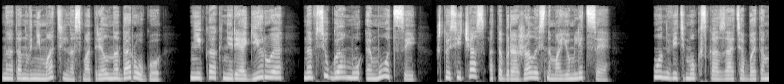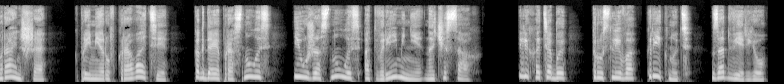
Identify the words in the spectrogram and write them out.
Натан внимательно смотрел на дорогу, никак не реагируя на всю гамму эмоций, что сейчас отображалось на моем лице. Он ведь мог сказать об этом раньше, к примеру, в кровати, когда я проснулась и ужаснулась от времени на часах. Или хотя бы трусливо крикнуть за дверью,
